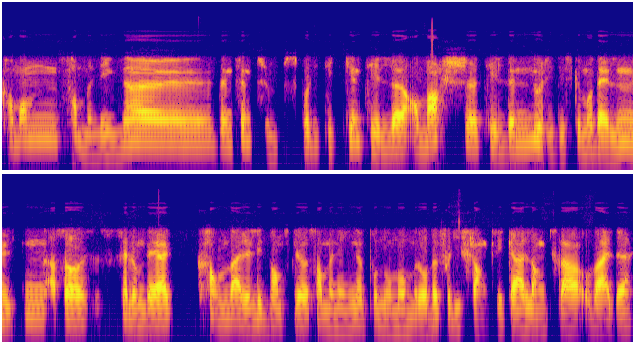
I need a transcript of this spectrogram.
kan man sammenligne den sentrumspolitikken til Amash til den nordiske modellen, uten, altså, selv om det kan være litt vanskelig å sammenligne på noen områder, fordi Frankrike er langt fra å være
